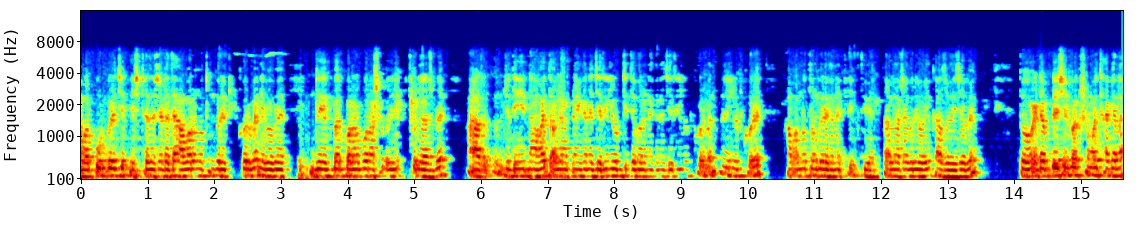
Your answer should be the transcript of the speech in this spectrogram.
আবার পূর্বের যে পেজটা আছে সেটাতে আবারও নতুন করে ক্লিক করবেন, এভাবে দুই একবার করার পর আশা করি চলে আসবে। আর যদি না হয় তাহলে আপনি এখানে যে রিলোড দিতে পারেন, এখানে যে রিলোড করবেন রিলোড করে আবার নতুন করে এখানে ক্লিক দিবেন। তাহলে আশা করি ওই কাজ হয়ে যাবে। তো এটা বেশিরভাগ সময় থাকে না,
